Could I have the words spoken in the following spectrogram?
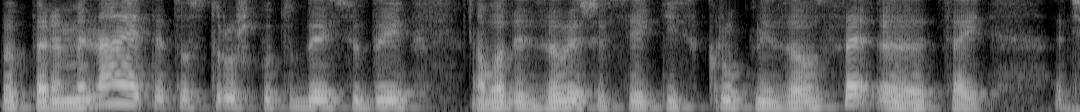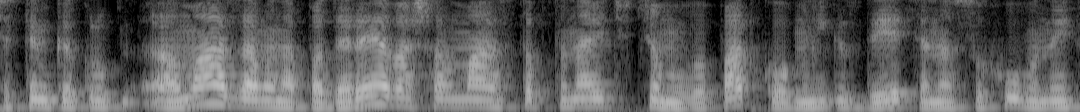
ви переминаєте ту стружку туди-сюди, або десь залишився якийсь крупний заосе, е, цей частинка круп... алмаза, вона подере ваш алмаз. Тобто навіть в цьому випадку, мені здається, на суху вони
